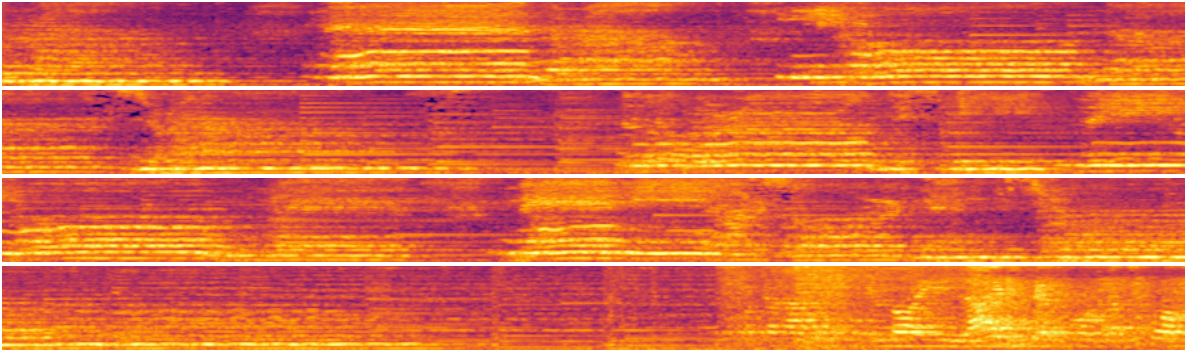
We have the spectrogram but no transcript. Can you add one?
around Pagkakataon ito ay live performance po ang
